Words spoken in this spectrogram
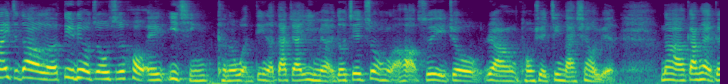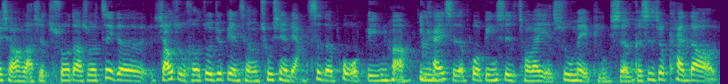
那一直到了第六周之后，哎，疫情可能稳定了，大家疫苗也都接种了哈，所以就让同学进来校园。那刚刚也跟小王老师说到，说这个小组合作就变成出现两次的破冰哈。一开始的破冰是从来也素昧平生，可是就看到。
